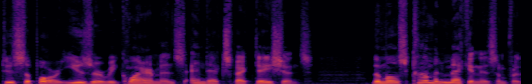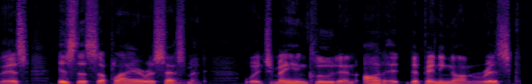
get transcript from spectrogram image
to support user requirements and expectations. The most common mechanism for this is the supplier assessment, which may include an audit depending on risk,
